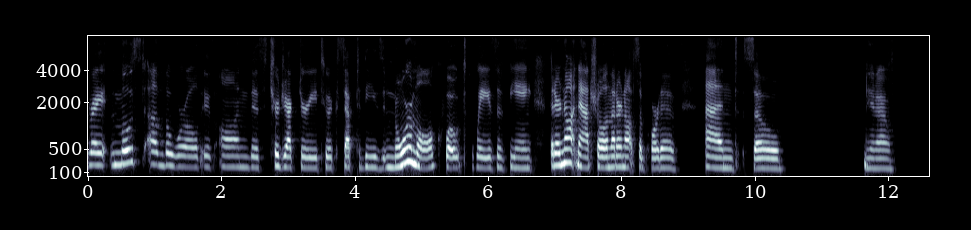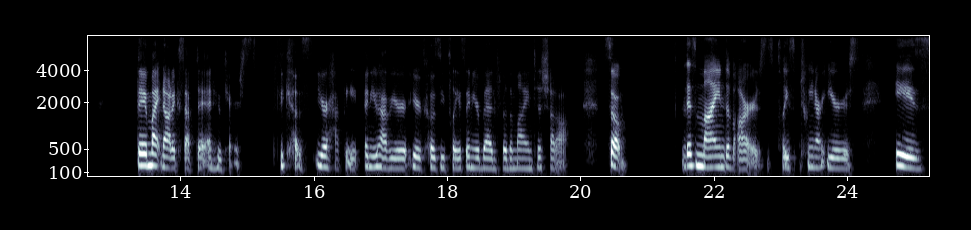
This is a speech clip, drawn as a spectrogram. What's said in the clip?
right? Most of the world is on this trajectory to accept these normal, quote, ways of being that are not natural and that are not supportive. And so, you know, they might not accept it and who cares because you're happy and you have your your cozy place in your bed for the mind to shut off. So, this mind of ours, this place between our ears, is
